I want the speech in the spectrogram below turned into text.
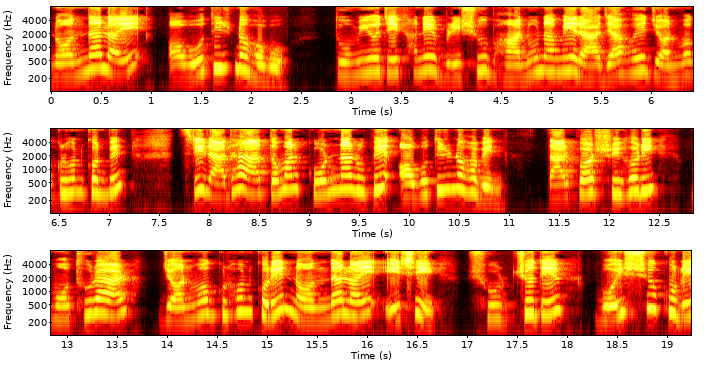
নন্দালয়ে অবতীর্ণ হব। তুমিও যেখানে বৃষু ভানু নামে রাজা হয়ে জন্মগ্রহণ করবে, শ্রী রাধা তোমার কন্যা রূপে অবতীর্ণ হবেন। তারপর শ্রীহরি মথুরার জন্মগ্রহণ করে নন্দালয়ে এসে সূর্যদেব বৈশ্যকুলে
